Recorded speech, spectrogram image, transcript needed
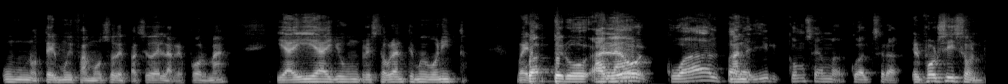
un hotel muy famoso de Paseo de la Reforma, y ahí hay un restaurante muy bonito. Bueno, pero a ¿cuál para ir? ¿Cómo se llama? ¿Cuál será? El Four Seasons,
